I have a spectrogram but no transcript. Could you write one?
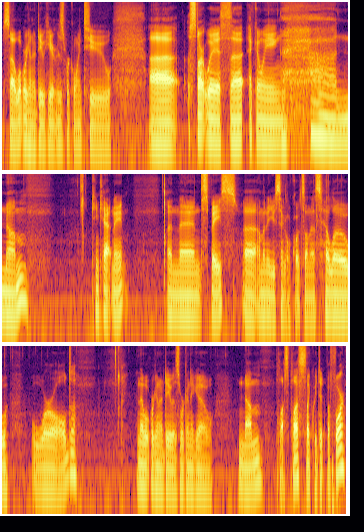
So what we're going to do here is we're going to uh, start with uh, echoing uh, num, concatenate, and then space. Uh, I'm going to use single quotes on this. Hello world. And then what we're going to do is we're going to go num plus plus like we did before.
